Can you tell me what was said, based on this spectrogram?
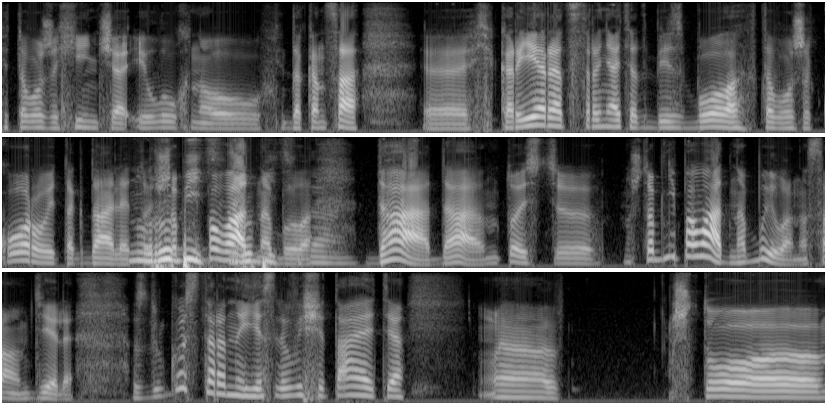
и того же Хинча и Лухноу до конца э, карьеры отстранять от бейсбола, того же Кору и так далее. Ну, то есть, рубить, чтобы неповадно рубить, было. Да. да, да, ну то есть, э, ну чтобы неповадно было на самом деле. С другой стороны, если вы считаете, э, что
